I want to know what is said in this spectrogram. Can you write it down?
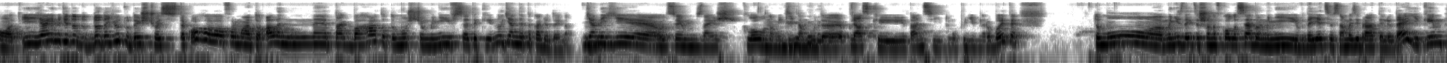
От, і я іноді додаю туди щось такого формату, але не так багато, тому що мені все-таки ну я не така людина. Я не є оцим, знаєш, клоуном, який там буде пляски, танці і тому подібне робити. Тому мені здається, що навколо себе мені вдається саме зібрати людей, яким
